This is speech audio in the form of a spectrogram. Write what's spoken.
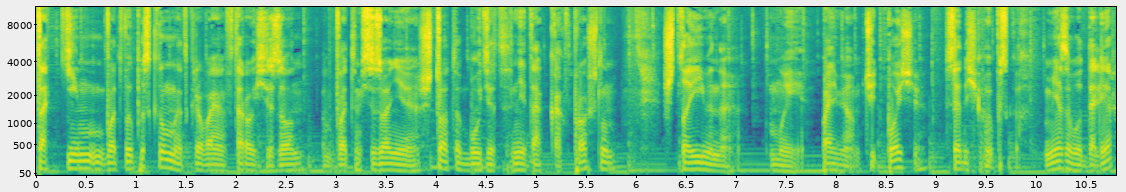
Таким вот выпуском мы открываем второй сезон. В этом сезоне что-то будет не так, как в прошлом. Что именно, мы поймем чуть позже, в следующих выпусках. Меня зовут Далер.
